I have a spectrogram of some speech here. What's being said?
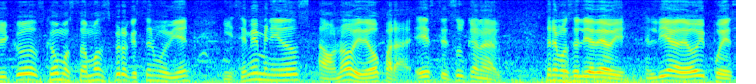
chicos? ¿Cómo estamos? Espero que estén muy bien y sean bienvenidos a un nuevo video para este su canal. Tenemos el día de hoy. El día de hoy pues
